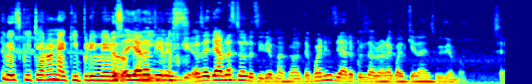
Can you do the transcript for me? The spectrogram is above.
Lo escucharon aquí primero. o sea, ya no tienes que, o sea, ya hablas todos los idiomas. Cuando te mueres ya le puedes hablar a cualquiera en su idioma. O sea,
